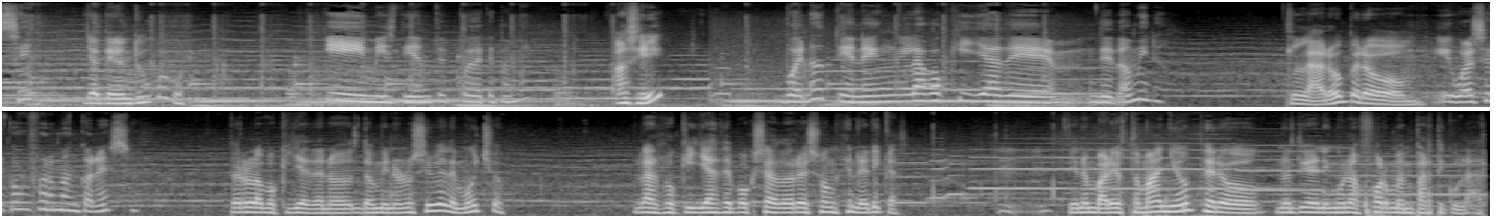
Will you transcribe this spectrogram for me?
Sí, Ya tienen tus huevos. y mis dientes puede que también. ¿Ah, sí? Bueno, tienen la boquilla de, de domino. Claro, pero... Igual se conforman con eso. Pero la boquilla de no- dominó no sirve de mucho. Las boquillas de boxeadores son genéricas. Tienen varios tamaños, pero no tienen ninguna forma en particular.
